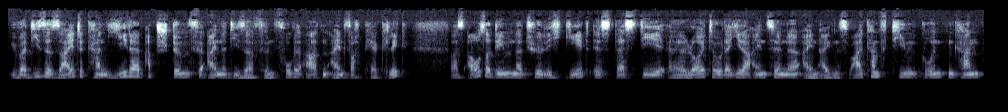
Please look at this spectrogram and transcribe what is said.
Über diese Seite kann jeder abstimmen für eine dieser fünf Vogelarten einfach per Klick. Was außerdem natürlich geht, ist, dass die äh, Leute oder jeder Einzelne ein eigenes Wahlkampfteam gründen kann,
